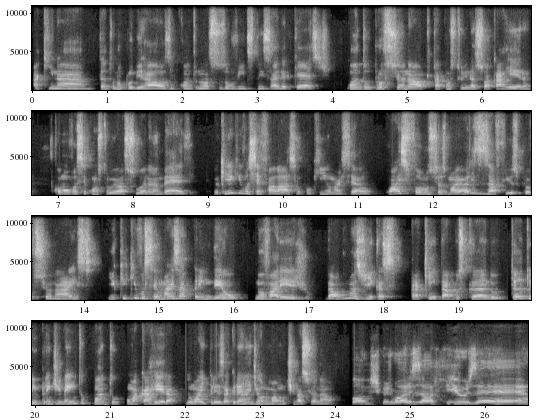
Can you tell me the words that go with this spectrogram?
aqui na, tanto no Clubhouse quanto nos nossos ouvintes do Insidercast, quanto o profissional que está construindo a sua carreira, como você construiu a sua na Ambev. Eu queria que você falasse um pouquinho, Marcelo, quais foram os seus maiores desafios profissionais e o que, que você mais aprendeu no varejo. Dá algumas dicas para quem está buscando tanto empreendimento quanto uma carreira numa empresa grande ou numa multinacional. Bom, acho que os maiores desafios é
